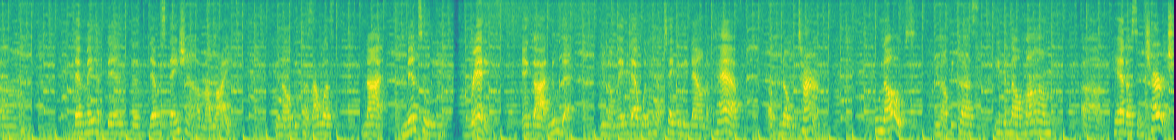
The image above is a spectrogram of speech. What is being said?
um, that may have been the devastation of my life, you know, because I was not mentally ready and God knew that. You know, maybe that would have taken me down the path of no return. Who knows? You know, because even though mom uh, had us in church,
